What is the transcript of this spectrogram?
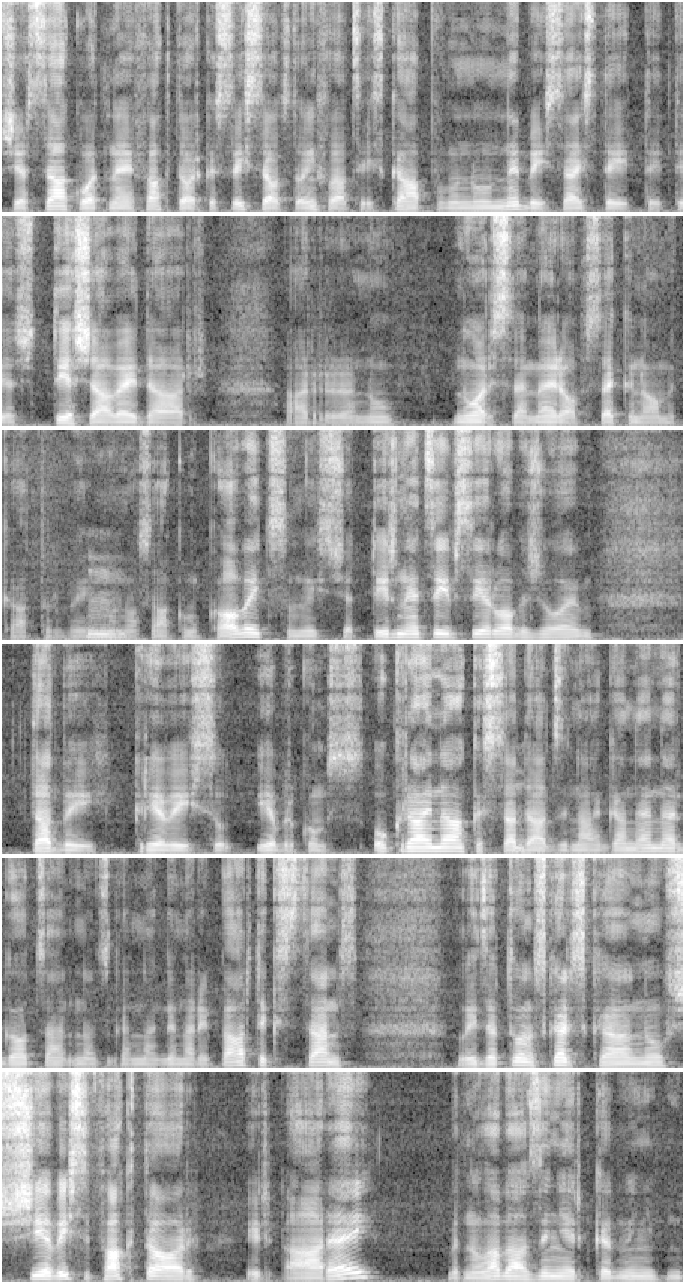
šie sākotnēji faktori, kas izsauc to inflācijas kāpumu, nu, nebija saistīti tieši, tiešā veidā ar, ar nu, norisēm Eiropas ekonomikā. Tur bija mm. nu, no sākuma Covid un visi šie tirzniecības ierobežojumi. Tad bija Krievijas iebrukums Ukrajinā, kas mm. sadārdzināja gan energocenas, gan, gan arī pārtikas cenas. Līdz ar to nu, skaidrs, ka nu, šie visi faktori ir ārēji Bet nu, labā ziņa ir, ka viņi nu,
